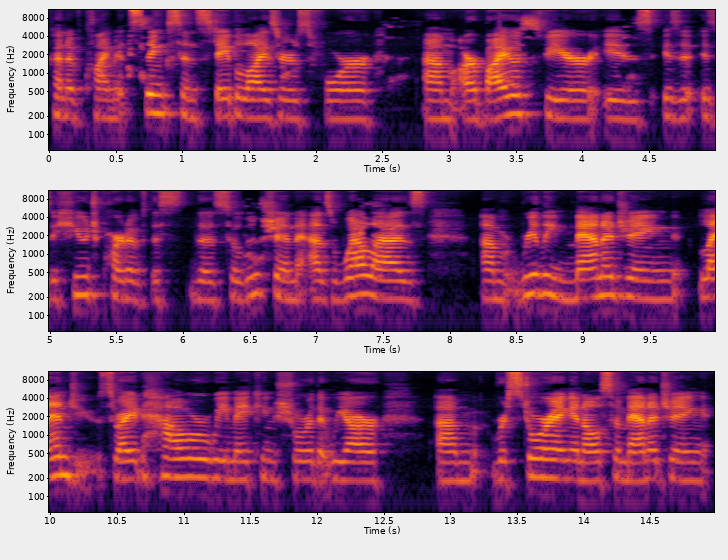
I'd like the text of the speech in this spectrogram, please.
kind of climate sinks and stabilizers for um, our biosphere is, is, a, is a huge part of this, the solution, as well as um, really managing land use, right? How are we making sure that we are um, restoring and also managing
